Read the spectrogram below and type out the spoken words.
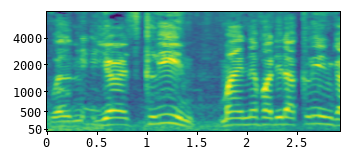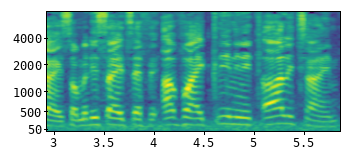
Well, Okay. yours clean. Mine never did a clean, guys. So I decide if I avoid cleaning it all the time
